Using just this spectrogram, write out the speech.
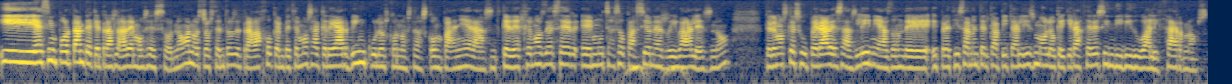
y es importante que traslademos eso ¿no? a nuestros centros de trabajo, que empecemos a crear vínculos con nuestras compañeras, que dejemos de ser en muchas ocasiones rivales. ¿no? Tenemos que superar esas líneas donde eh, precisamente el capitalismo lo que quiere hacer es individualizarnos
